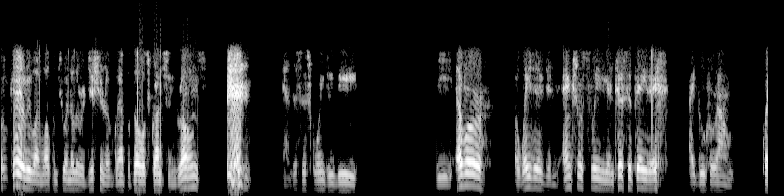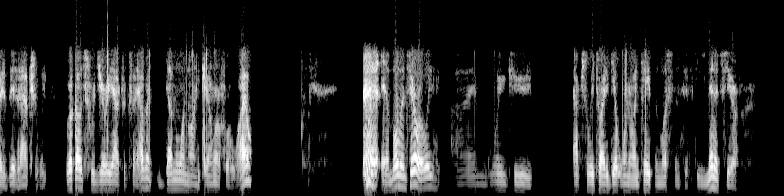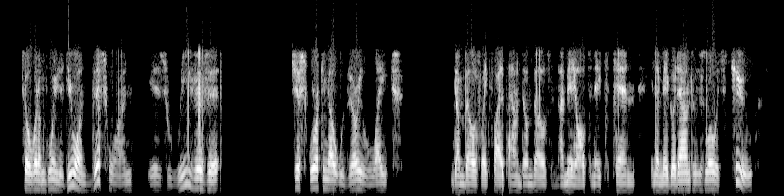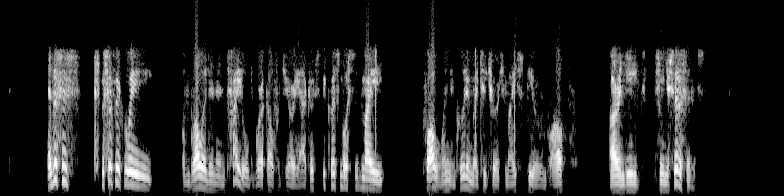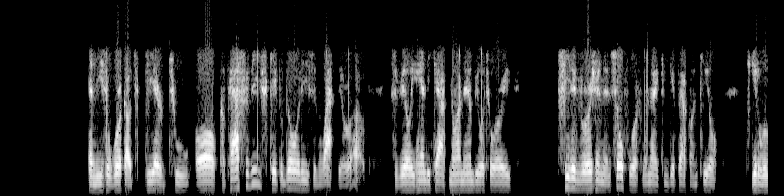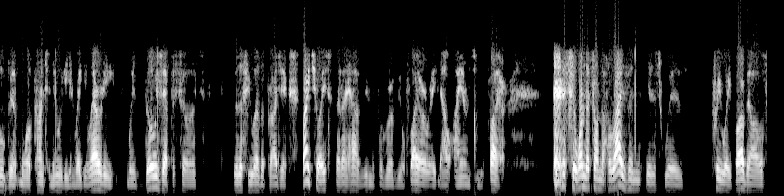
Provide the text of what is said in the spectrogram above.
Okay, everyone, welcome to another edition of Grandpa Bill's Grunts and Groans. and this is going to be the ever awaited and anxiously anticipated, I goof around quite a bit actually, workouts for geriatrics. I haven't done one on camera for a while. and momentarily, I'm going to actually try to get one on tape in less than 15 minutes here. So what I'm going to do on this one is revisit just working out with very light dumbbells, like five pound dumbbells, and I may alternate to 10 and I may go down to as low as two. And this is specifically umbrellaed and entitled Workout for Geriatrics because most of my following, including my two church mice, Peter and Paul, are indeed senior citizens. And these are workouts geared to all capacities, capabilities, and lack thereof. Severely handicapped, non ambulatory, seated version, and so forth when I can get back on keel to get a little bit more continuity and regularity with those episodes with a few other projects by choice that I have in the proverbial fire right now, irons in the fire. so one that's on the horizon is with free-weight barbells.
